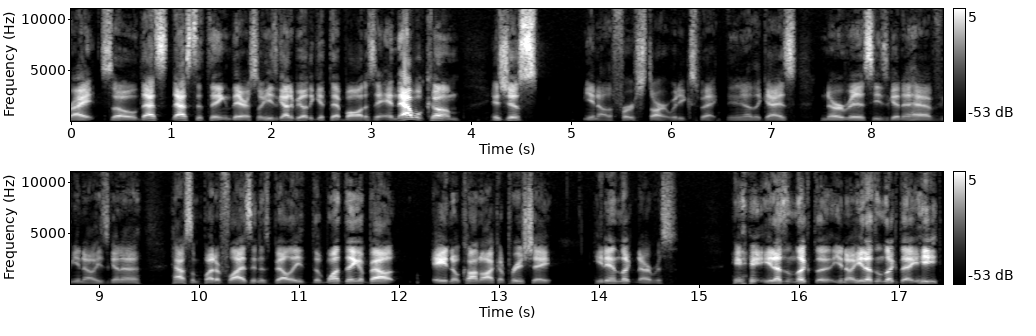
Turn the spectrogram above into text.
right? So that's that's the thing there. So he's got to be able to get that ball to say, and that will come. It's just you know the first start. What do you expect? You know the guy's nervous. He's gonna have you know he's gonna have some butterflies in his belly. The one thing about Aidan O'Connell I can appreciate, he didn't look nervous. He, he doesn't look the you know he doesn't look that he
